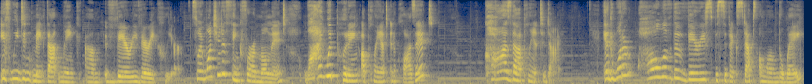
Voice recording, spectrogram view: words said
if we didn't make that link um, very, very clear. So I want you to think for a moment, why would putting a plant in a closet cause that plant to die? And what are all of the very specific steps along the way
